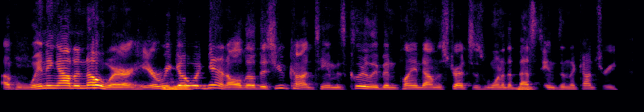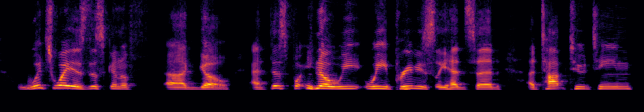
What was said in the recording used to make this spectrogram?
of winning out of nowhere, here we mm-hmm. go again? Although this UConn team has clearly been playing down the stretch as one of the best mm-hmm. teams in the country. Which way is this going to uh, go? At this point, you know, we we previously had said a top two team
